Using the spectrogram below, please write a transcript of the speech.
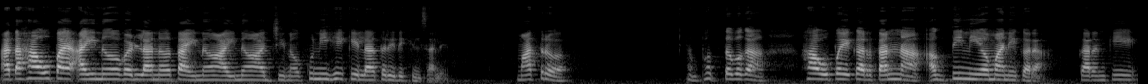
आता हा उपाय आईनं वडिलानं ताईनं आईनं आजीनं कुणीही केला तरी देखील चालेल. मात्र फक्त बघा हा उपाय करताना अगदी नियमाने करा. कारण की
